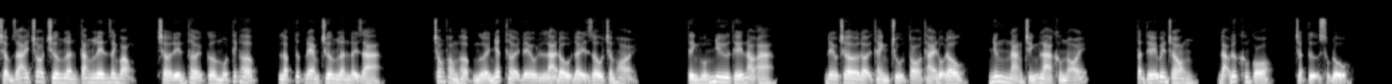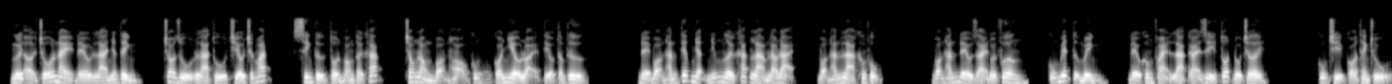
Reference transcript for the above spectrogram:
chậm rãi cho trương lân tăng lên danh vọng, chờ đến thời cơ một thích hợp, lập tức đem trương lân đẩy ra. Trong phòng hợp người nhất thời đều là đầu đầy dâu chấm hỏi. Tình huống như thế nào a? Đều chờ đợi thành chủ tỏ thái độ đâu, nhưng nàng chính là không nói. Tận thế bên trong, đạo đức không có, trật tự sụp đổ. Người ở chỗ này đều là nhân tình, cho dù là thú triều trước mắt, sinh tử tổn vong thời khắc, trong lòng bọn họ cũng có nhiều loại tiểu tâm tư. Để bọn hắn tiếp nhận những người khác làm lão đại, bọn hắn là không phục. Bọn hắn đều giải đối phương, cũng biết tự mình, đều không phải là cái gì tốt đồ chơi. Cũng chỉ có thành chủ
